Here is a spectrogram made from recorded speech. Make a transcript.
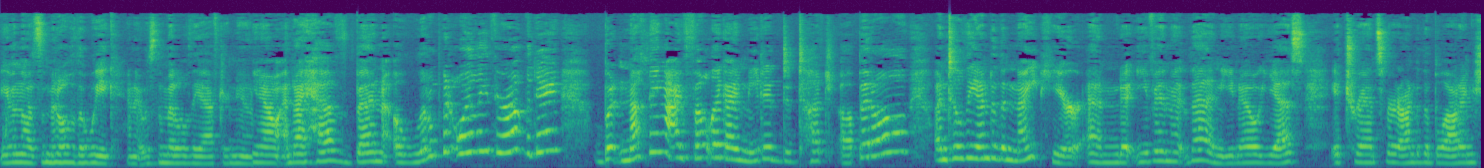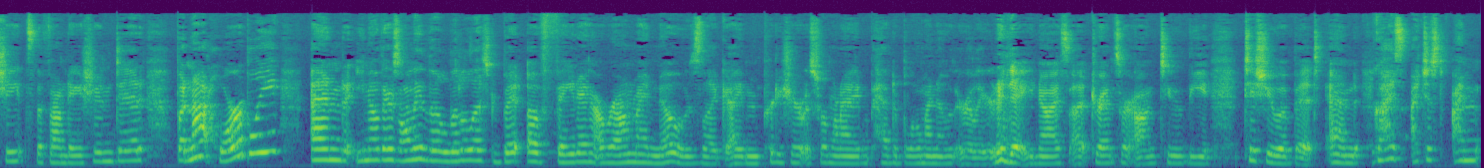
even though it's the middle of the week and it was the middle of the afternoon. You know, and I have been a little bit oily throughout the day, but nothing I felt like I needed to touch up at all until the end of the night here. And even then, you know, yes, it transferred onto the blotting sheets, the foundation did, but not horribly. And, you know, there's only the littlest bit of fading around my nose. Like, I'm pretty sure it was from when I had to blow my nose earlier today. You know, I saw it transfer onto the tissue a bit. And guys, I just, I'm,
